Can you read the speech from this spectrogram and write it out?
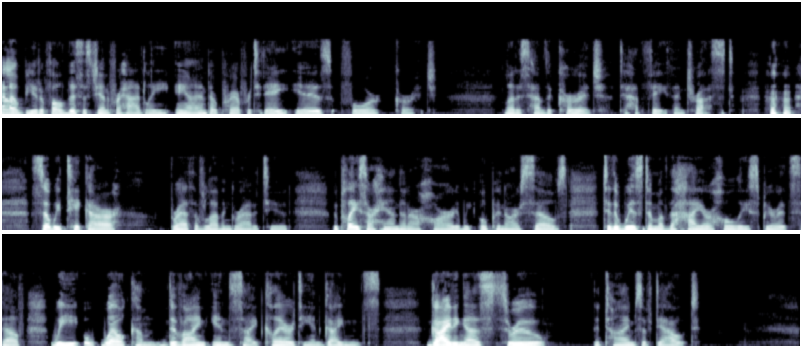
Hello, beautiful. This is Jennifer Hadley, and our prayer for today is for courage. Let us have the courage to have faith and trust. so we take our breath of love and gratitude. We place our hand on our heart and we open ourselves to the wisdom of the higher Holy Spirit self. We welcome divine insight, clarity, and guidance, guiding us through the times of doubt.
